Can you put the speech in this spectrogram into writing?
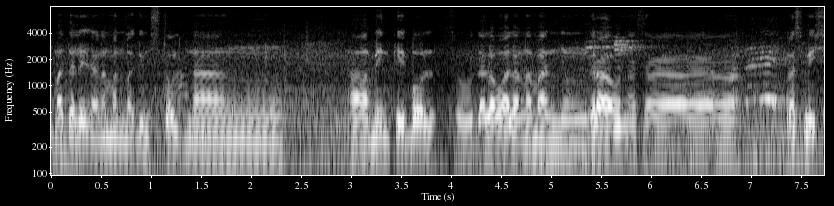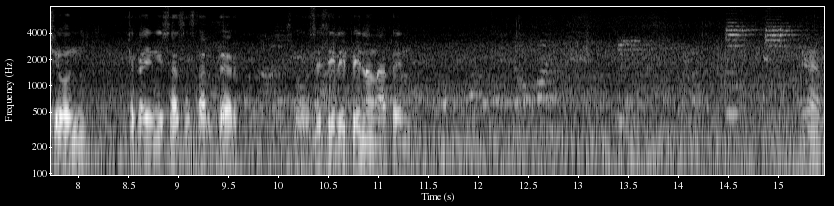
madali na naman mag-install ng ah, main cable. So dalawa lang naman. Yung ground nasa transmission tsaka yung isa sa starter. So sisilipin lang natin. Yan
